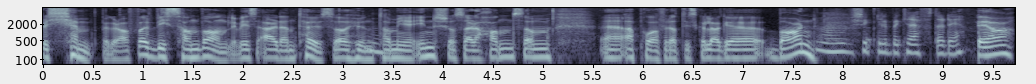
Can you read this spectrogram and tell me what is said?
blir kjempeglad for, hvis han vanligvis er den tause og hun tar mye inch, og så er det han som eh, er på for at de skal lage barn. Mm, Skikkelig bekrefter det. Ja,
